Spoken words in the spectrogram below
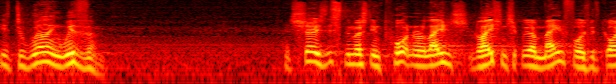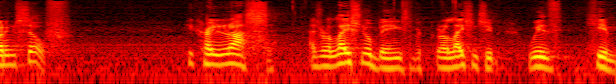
He's dwelling with them. It shows this is the most important relationship we are made for is with God Himself. He created us as relational beings a relationship with Him.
